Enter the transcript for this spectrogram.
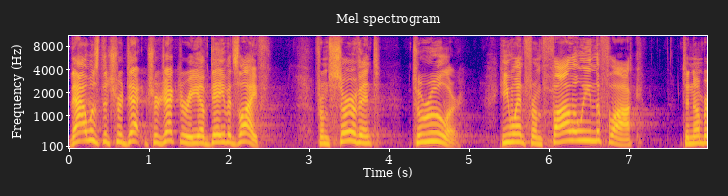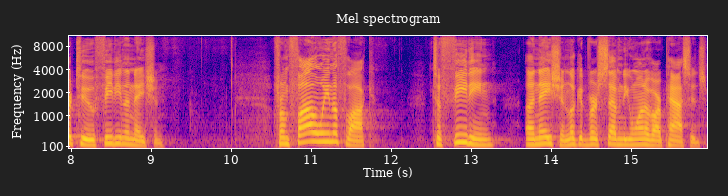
That was the traje- trajectory of David's life, from servant to ruler. He went from following the flock to number two, feeding a nation. From following a flock to feeding a nation. Look at verse 71 of our passage.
